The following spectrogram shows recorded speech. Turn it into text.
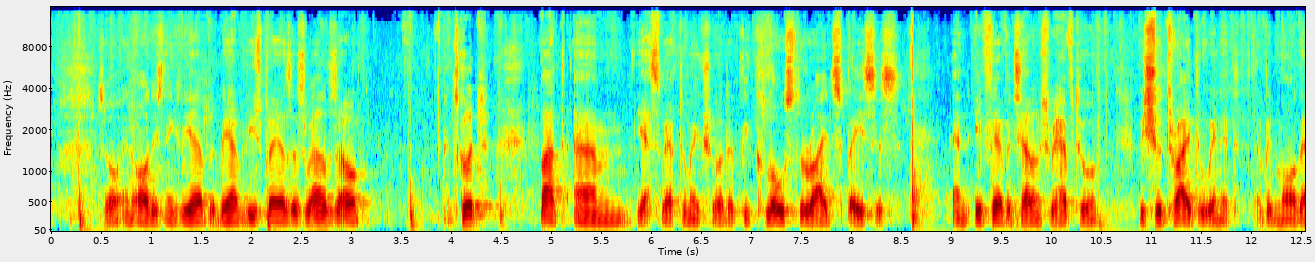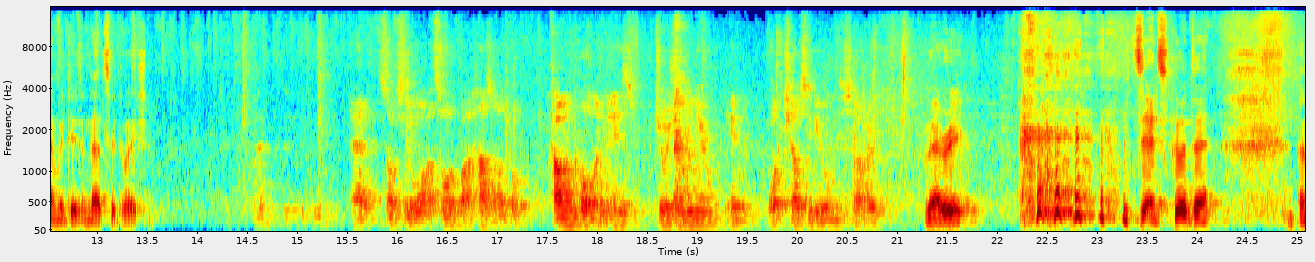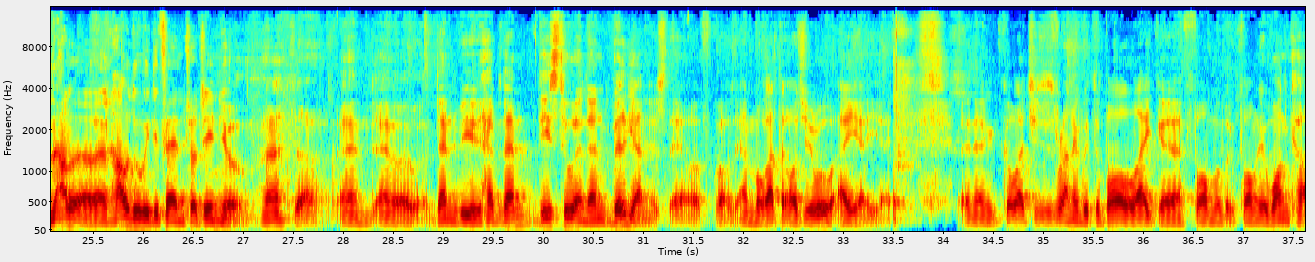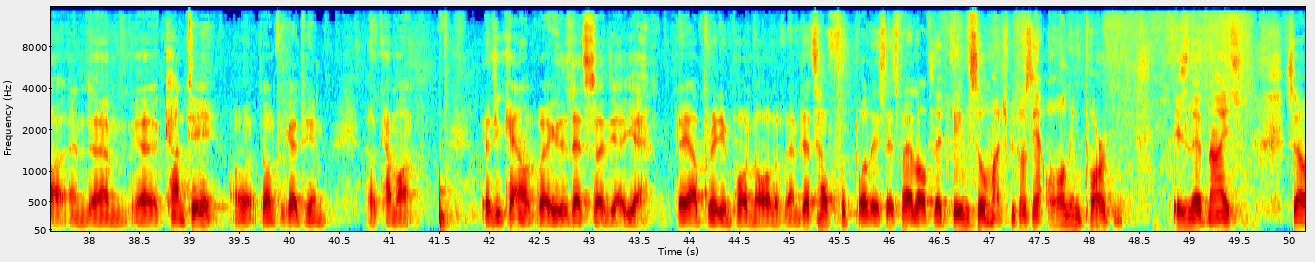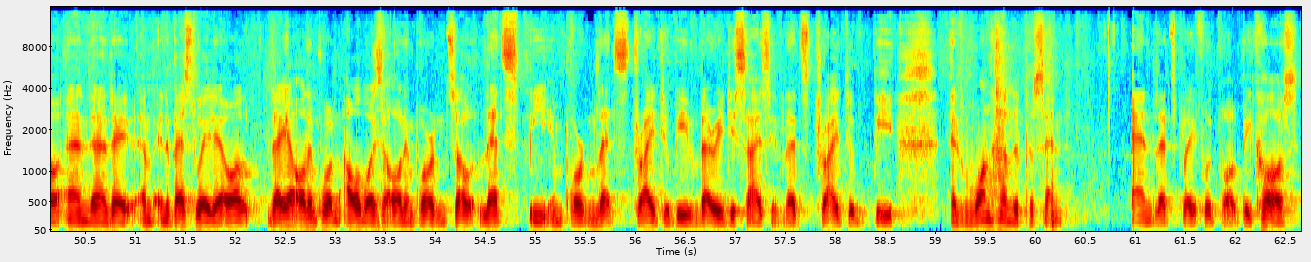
So in all these things, we have we have these players as well. So it's good. But um, yes, we have to make sure that we close the right spaces. And if we have a challenge, we have to, we should try to win it a bit more than we did in that situation. Uh, it's obviously what I talk about Hazard, but how important is Jorginho in what Chelsea do under Sarri? Very. That's good, eh? Another, uh, how do we defend Jorginho? Huh? So, and uh, then we have them, these two, and then Willian is there, of course, and Morata or Giroud. Aye, aye, aye. And then Kovacic is running with the ball like a Formula, Formula One car, and um, uh, Kante, oh, don't forget him. Oh, come on. You cannot, that's, uh, yeah, they are pretty important, all of them. That's how football is. That's why I love that game so much, because they're all important. Isn't that nice? So, and uh, they, um, in the best way, they all they are all important. Our boys are all important. So let's be important. Let's try to be very decisive. Let's try to be at 100%, and let's play football because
